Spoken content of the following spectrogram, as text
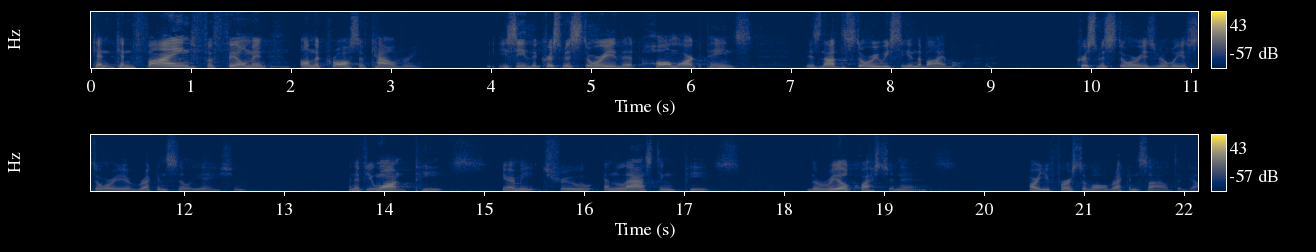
can, can find fulfillment on the cross of Calvary. You see, the Christmas story that Hallmark paints is not the story we see in the Bible. Christmas story is really a story of reconciliation. And if you want peace, hear me, true and lasting peace, the real question is are you first of all reconciled to God?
